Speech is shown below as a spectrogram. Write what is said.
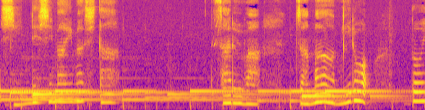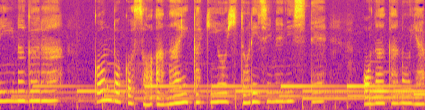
死んでしまいました。猿は「ざまあ見ろ」と言いながら今度こそ甘い柿を独り占めにしてお腹の破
